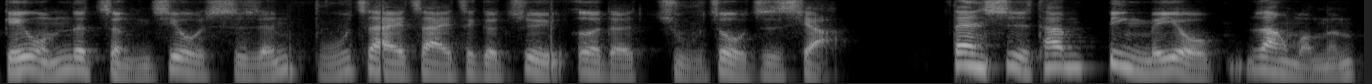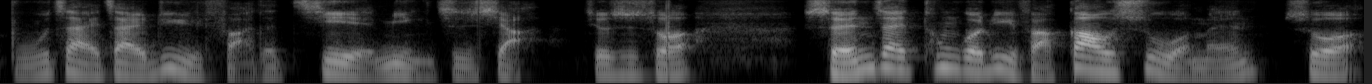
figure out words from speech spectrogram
给我们的拯救，使人不再在这个罪恶的诅咒之下，但是他并没有让我们不再在律法的诫命之下。就是说，神在通过律法告诉我们说。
